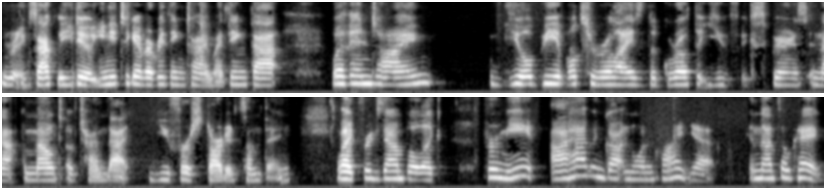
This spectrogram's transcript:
Exactly, you do. You need to give everything time. I think that within time, you'll be able to realize the growth that you've experienced in that amount of time that you first started something. Like, for example, like for me, I haven't gotten one client yet, and that's okay.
